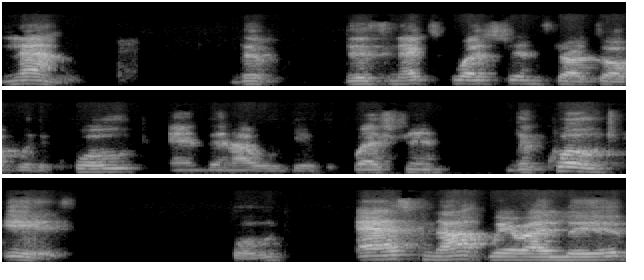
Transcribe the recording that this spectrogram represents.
Now, the this next question starts off with a quote, and then I will give the question. The quote is, quote, ask not where I live,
